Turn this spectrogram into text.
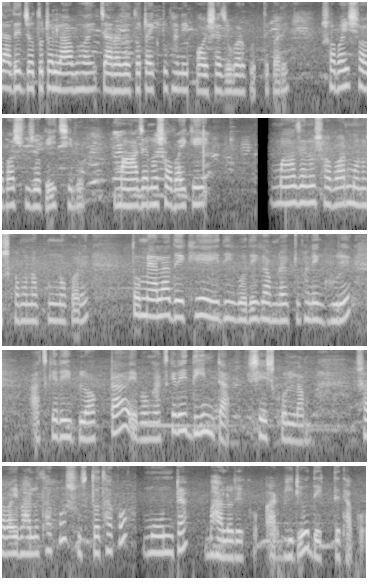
যাদের যতটা লাভ হয়, যারা যতটা একটুখানি পয়সা জোগাড় করতে পারে, সবাই সবার সুযোগেই ছিল, মা যেন সবাইকেই মা যেন সবার মনস্কামনা পূর্ণ করে, তো মেলা দেখে এইদিক ওদিক আমরা একটুখানি ঘুরে আজকের এই ব্লগটা এবং আজকের এই দিনটা শেষ করলাম। সবাই ভালো থাকো সুস্থ থাকো মনটা ভালো রেখো আর ভিডিও দেখতে থাকো।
